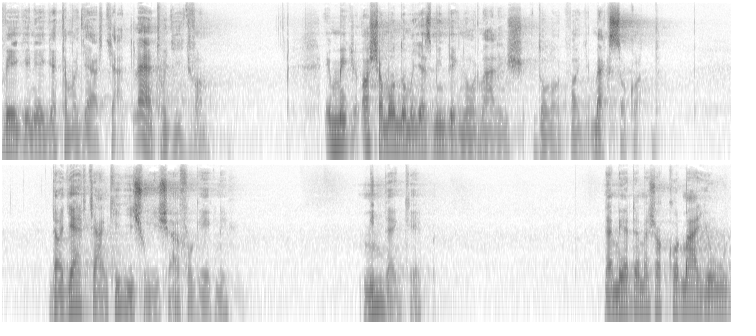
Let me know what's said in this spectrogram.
végén égetem a gyertyát. Lehet, hogy így van. Én még azt sem mondom, hogy ez mindig normális dolog, vagy megszokott. De a gyertyánk így is úgy is el fog égni. Mindenképp. Nem érdemes akkor már jó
